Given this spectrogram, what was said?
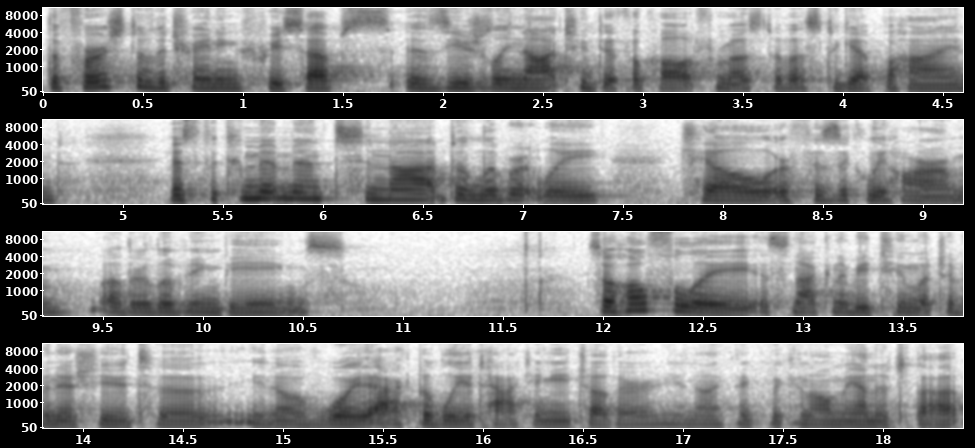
The first of the training precepts is usually not too difficult for most of us to get behind. It's the commitment to not deliberately kill or physically harm other living beings. So hopefully it's not going to be too much of an issue to, you know, avoid actively attacking each other. You know, I think we can all manage that.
